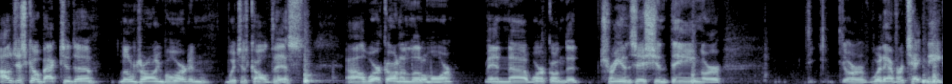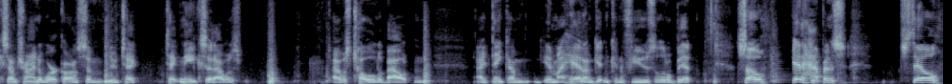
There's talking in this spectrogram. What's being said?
I'll just go back to the little drawing board, and which is called this. I'll work on a little more and uh, work on the transition thing or or whatever techniques. I'm trying to work on some new tech techniques that I was I was told about, and I think I'm in my head. I'm getting confused a little bit. So it happens. Still,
